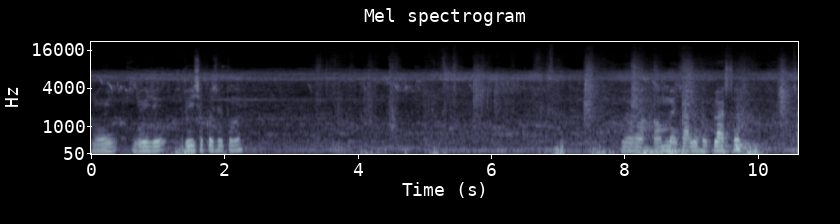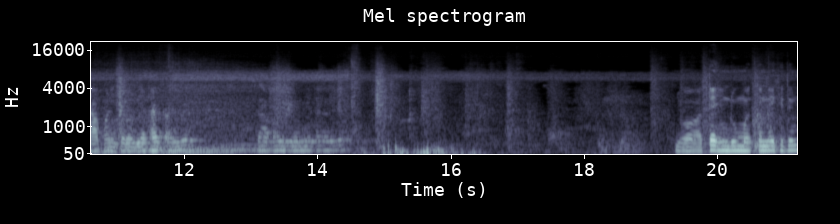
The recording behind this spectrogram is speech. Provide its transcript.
જોઈ જોઈ જો- જોઈ શકો છો તમે. જો અમે ચાલુ છે પ્લાસ્ટર ચા પાણી કરવા બેઠા કાલે. ચા પાણી કરવા બેઠા કાલે જો અત્યારે રૂમમાં કરી નાખ્યું હતું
